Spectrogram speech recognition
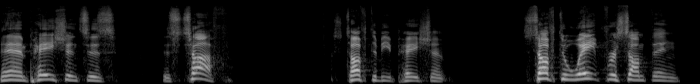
Man, patience is, is tough. It's tough to be patient. It's tough to wait for something,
